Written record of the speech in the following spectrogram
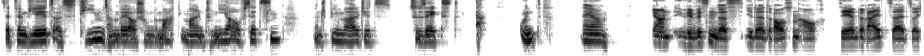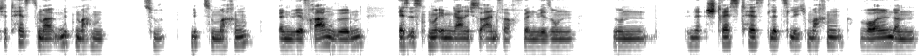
selbst wenn wir jetzt als Team, das haben wir ja auch schon gemacht, mal ein Turnier aufsetzen, dann spielen wir halt jetzt zu sechst. Und naja, Ja, und wir wissen, dass ihr da draußen auch sehr bereit seid, solche Tests mal mitmachen zu, mitzumachen, wenn wir fragen würden. Es ist nur eben gar nicht so einfach, wenn wir so einen so ne- Stresstest letztlich machen wollen, dann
